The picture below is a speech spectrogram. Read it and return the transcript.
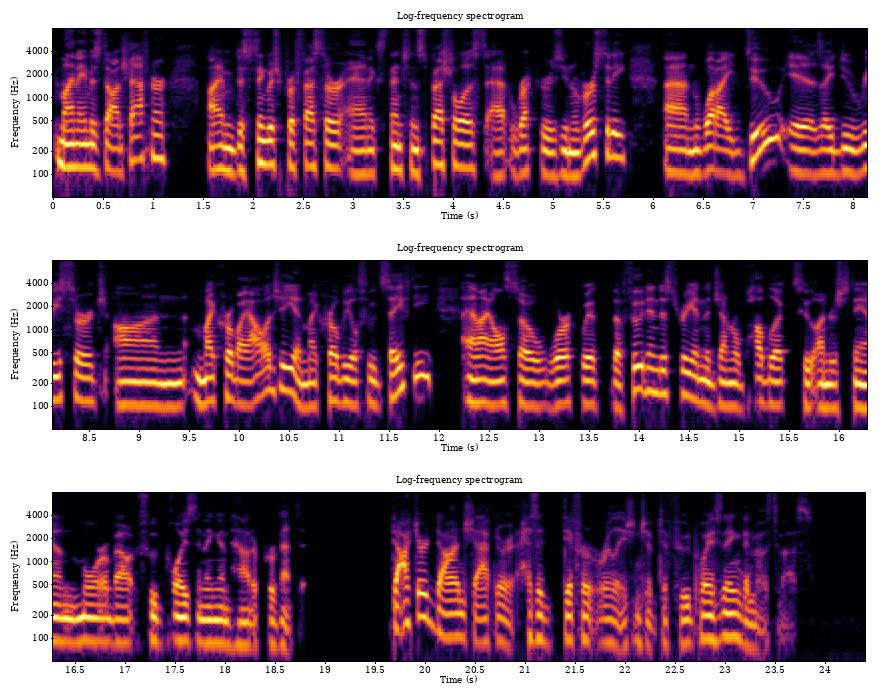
My name is Don Schaffner. I'm distinguished professor and extension specialist at Rutgers University. And what I do is I do research on microbiology and microbial food safety. And I also work with the food industry and the general public to understand more about food poisoning and how to prevent it. Dr. Don Schaffner has a different relationship to food poisoning than most of us.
